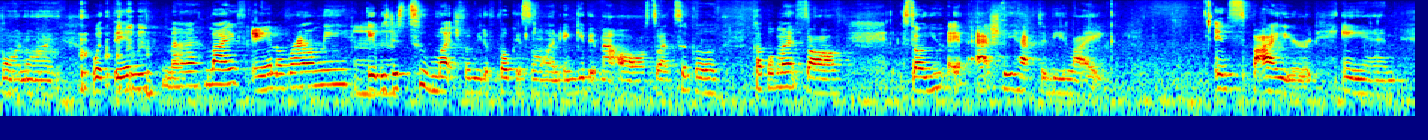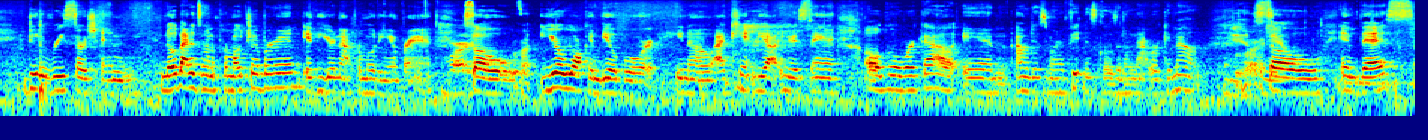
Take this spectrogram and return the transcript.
going on within my life and around me. It was mm-hmm. just too much for me to focus on and give it my all. So I took a couple months off. So you actually have to be like inspired and do the research and nobody's going to promote your brand if you're not promoting your brand. Right. so Right. you're walking billboard you know. I can't be out here saying oh go work out and i'm just wearing fitness clothes and i'm not working out. Yes. so invest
